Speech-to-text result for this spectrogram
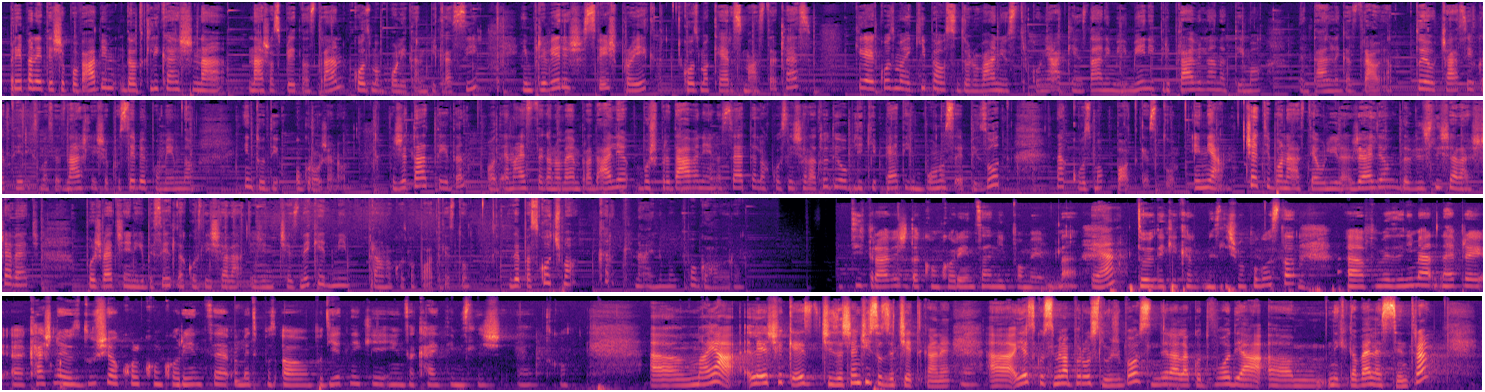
Prej pa ne te še povabim, da odklikaš na našo spletno stran kozmopolitan.com in preveriš svež projekt Cosmo Cares Masterclass, ki ga je Kozmo ekipa v sodelovanju s strokovnjaki in znanimi imeni pripravila na temo mentalnega zdravja. To je v časih, v katerih smo se znašli še posebej pomembno in tudi ogroženo. Že ta teden, od 11. novembra dalje, boš predavanje na svete lahko slišala tudi v obliki petih bonus epizod na Kozmo podkastu. In ja, če ti bo Nastja ulila željo, da bi slišala še več, boš več njenih besed lahko slišala že čez nekaj dni prav na Kozmo podkastu. Zdaj pa skočimo kar k najnemu pogovoru. Ti praviš, da konkurenca ni pomembna. Ja? To je nekaj, kar ne slišimo pogosto. Uh, me zanima najprej, uh, kakšno je vzdušje okoli konkurence med uh, podjetniki in zakaj ti misliš uh, tako? Um, ja, le, če, kaj, če začnem čisto od začetka. Uh, jaz, ko sem imela prvo službo, sem delala kot vodja um, nekega wellness centra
